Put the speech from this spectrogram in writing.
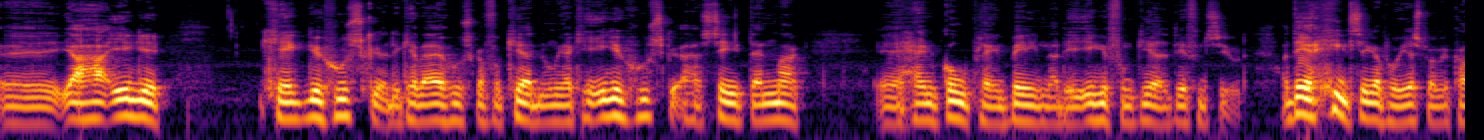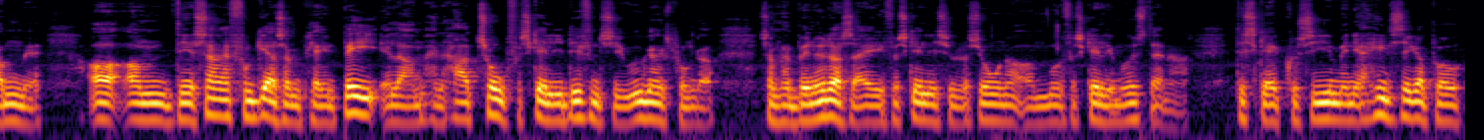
Øh, jeg har ikke, kan ikke huske, det kan være, jeg husker forkert nu, men jeg kan ikke huske at have set Danmark øh, have en god plan B, når det ikke fungerede defensivt. Og det er jeg helt sikker på, at Jesper vil komme med. Og om det så fungerer som plan B, eller om han har to forskellige defensive udgangspunkter, som han benytter sig af i forskellige situationer og mod forskellige modstandere, det skal jeg ikke kunne sige. Men jeg er helt sikker på,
